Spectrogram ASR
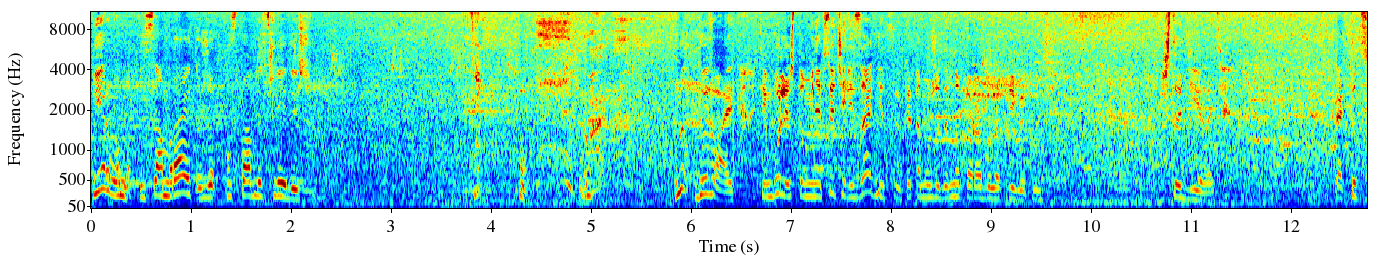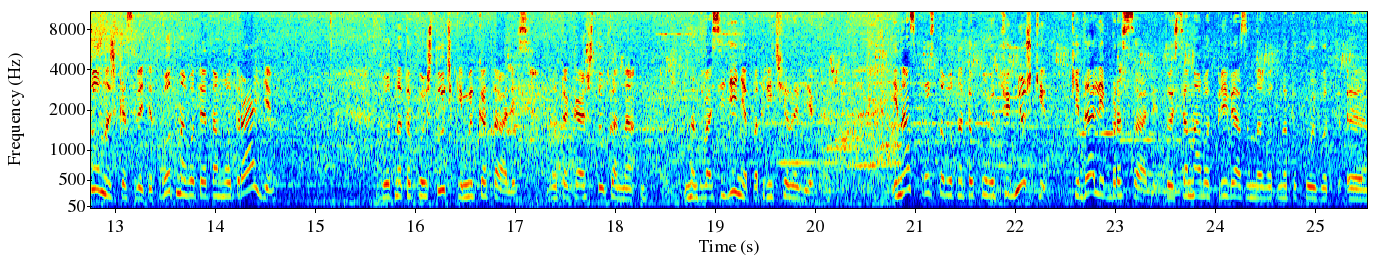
первым, и сам райд уже поставлю следующим. Ну, бывает. Тем более, что у меня все через задницу, к этому уже давно пора было привыкнуть. Что делать? Так, тут солнышко светит. Вот на вот этом вот райде, вот на такой штучке мы катались. Вот такая штука на, на два сиденья по три человека. И нас просто вот на такой вот фигнюшке кидали, бросали. То есть она вот привязана вот на такой вот, э,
